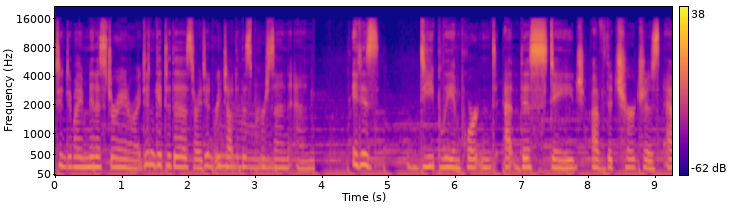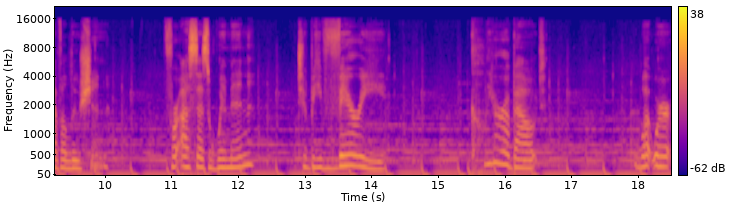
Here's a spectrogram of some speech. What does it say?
didn't do my ministering, or I didn't get to this, or I didn't reach out to this Mm. person. And it is deeply important at this stage of the church's evolution for us as women to be very clear about what we're,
